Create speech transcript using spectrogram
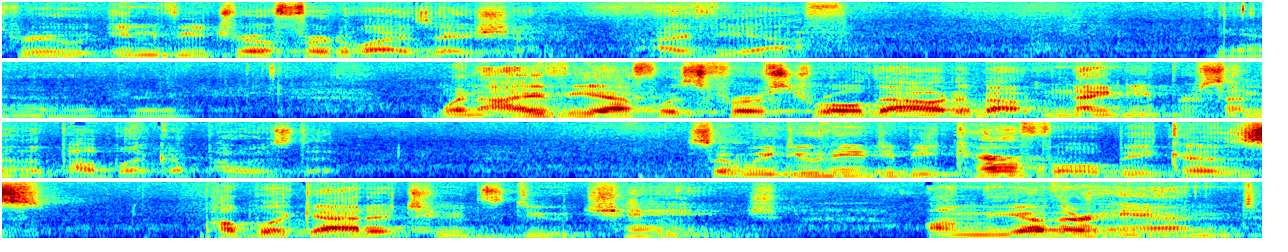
through in vitro fertilization, IVF. Yeah. When IVF was first rolled out, about 90% of the public opposed it. So we do need to be careful because public attitudes do change. On the other hand,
